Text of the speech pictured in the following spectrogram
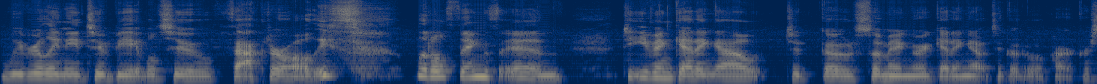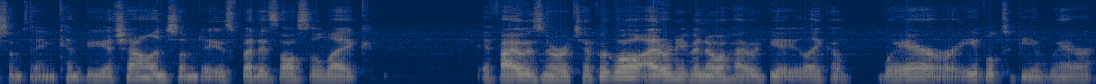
we really need to be able to factor all these little things in to even getting out to go swimming or getting out to go to a park or something can be a challenge some days. But it's also like if I was neurotypical, I don't even know if I would be like aware or able to be aware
